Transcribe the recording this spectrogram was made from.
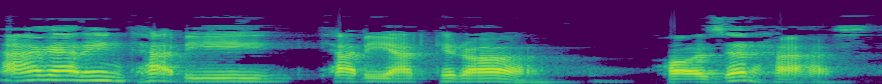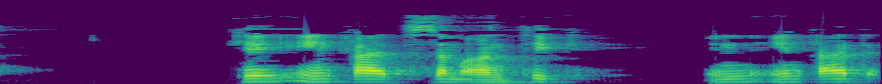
اگر این طبیعی طبیعت را حاضر هست که اینقدر سمانتیک این اینقدر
